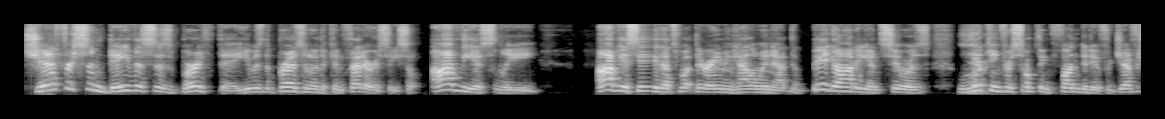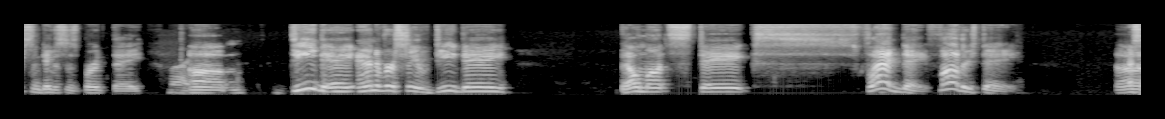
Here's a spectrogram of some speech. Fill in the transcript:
Jefferson Davis's birthday. He was the president of the Confederacy, so obviously, obviously that's what they're aiming Halloween at. The big audience who is looking for something fun to do for Jefferson Davis's birthday. Right. Um, D-Day, anniversary of D-Day, Belmont Stakes, Flag Day, Father's Day. That sounds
